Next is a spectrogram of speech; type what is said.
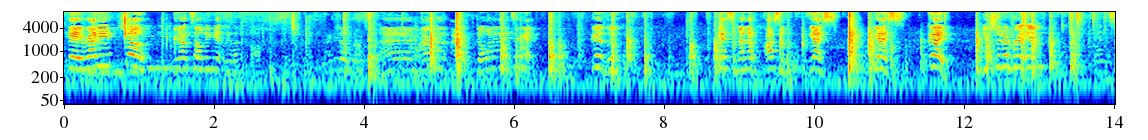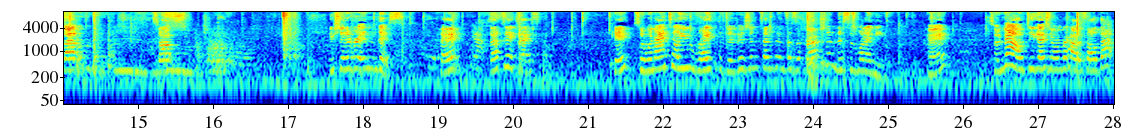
Okay, ready? Show. You're not solving it, Leela. Oh. Show. Um, I, want, I don't want an answer yet. Good, Luke. Yes, Amanda. Awesome. Yes. Yes. Good. You should have written. Stop. Stop. You should this. Okay? That's it, guys. Okay? So when I tell you write the division sentence as a fraction, this is what I mean. Okay? So now, do you guys remember how to solve that?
